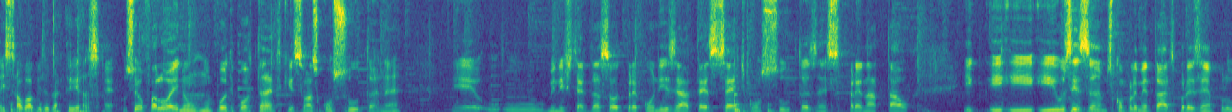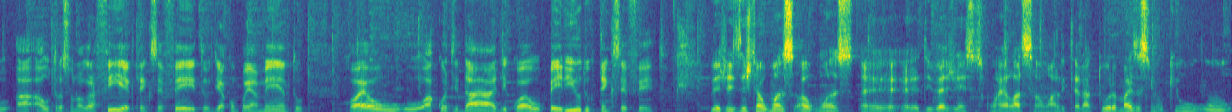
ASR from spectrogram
e salva a vida da criança. É, o senhor falou aí num, num, ponto importante, que são as consultas, né? É, o, o, Ministério da Saúde preconiza até sete consultas nesse pré-natal. E, e, e, os exames complementares, por exemplo, a, a, ultrassonografia que tem que ser feita, o de acompanhamento, qual é o, a quantidade, qual é o período que tem que ser feito? Veja, existem algumas, algumas é, é, divergências com relação à literatura, mas assim, o que o, o,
